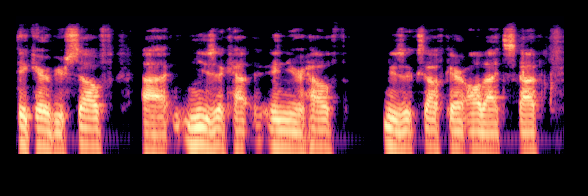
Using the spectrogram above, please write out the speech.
take care of yourself, uh, music in your health, music, self-care, all that stuff.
